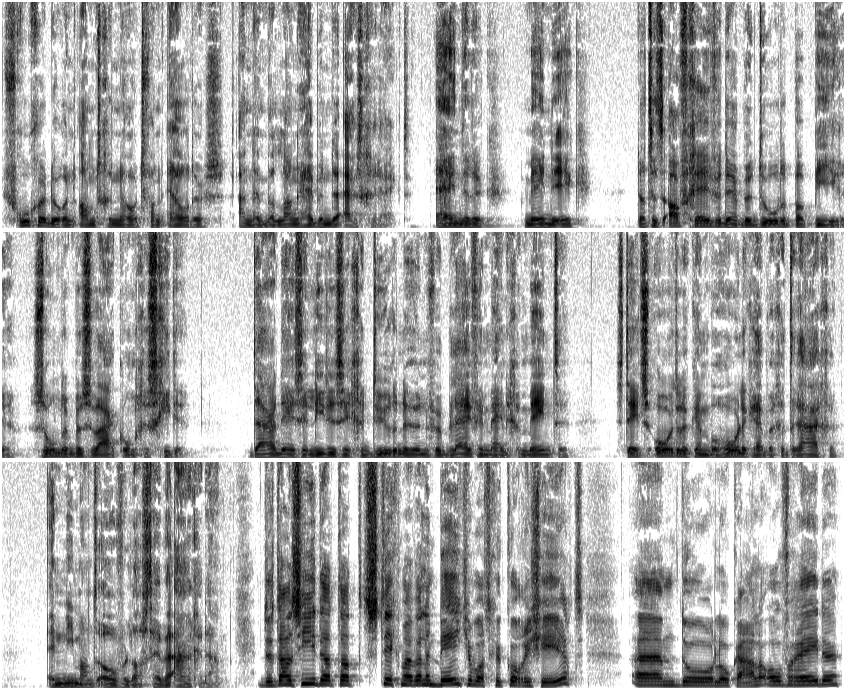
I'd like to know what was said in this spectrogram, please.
vroeger door een ambtgenoot van elders aan den belanghebbende uitgereikt. Eindelijk meende ik dat het afgeven der bedoelde papieren zonder bezwaar kon geschieden, daar deze lieden zich gedurende hun verblijf in mijn gemeente steeds ordelijk en behoorlijk hebben gedragen en niemand overlast hebben aangedaan. Dus daar zie je dat dat stigma wel een beetje wordt gecorrigeerd. Um, door lokale overheden.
